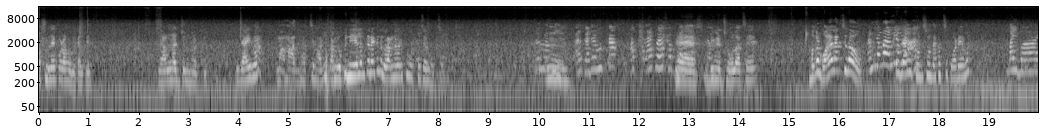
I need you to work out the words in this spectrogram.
অসুবিধায় পড়া হবে কালকে রান্নার জন্য আর কি। তো যাই হোক মা মাছ ভাজছে ভাজুক। আমি ওকে নিয়ে এলাম কেন এখানে? রান্নাঘরে খুব অত্যাচার হচ্ছে। সব হ্যাঁ ডিমের ঝোল আছে। বাবার গলা লাগছে তো? দেখো কোন সঙ্গে দেখাচ্ছে পরে আবার। Bye bye.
